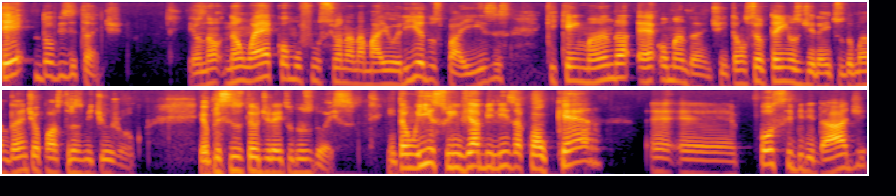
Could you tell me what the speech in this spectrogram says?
e do visitante. Eu não, não é como funciona na maioria dos países, que quem manda é o mandante. Então, se eu tenho os direitos do mandante, eu posso transmitir o jogo. Eu preciso ter o direito dos dois. Então, isso inviabiliza qualquer é, é, possibilidade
